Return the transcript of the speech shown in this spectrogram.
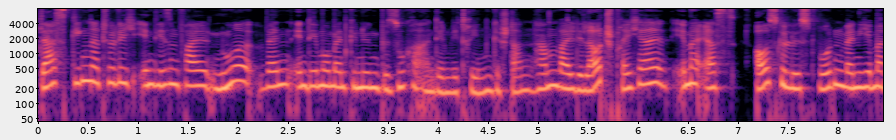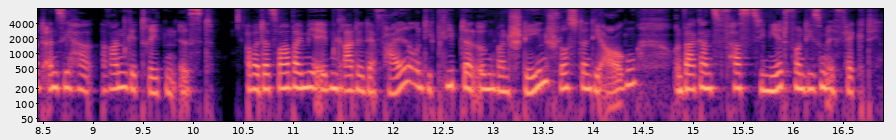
Das ging natürlich in diesem Fall nur, wenn in dem Moment genügend Besucher an den Vitrinen gestanden haben, weil die Lautsprecher immer erst ausgelöst wurden, wenn jemand an sie herangetreten ist. Aber das war bei mir eben gerade der Fall und ich blieb dann irgendwann stehen, schloss dann die Augen und war ganz fasziniert von diesem Effekt.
